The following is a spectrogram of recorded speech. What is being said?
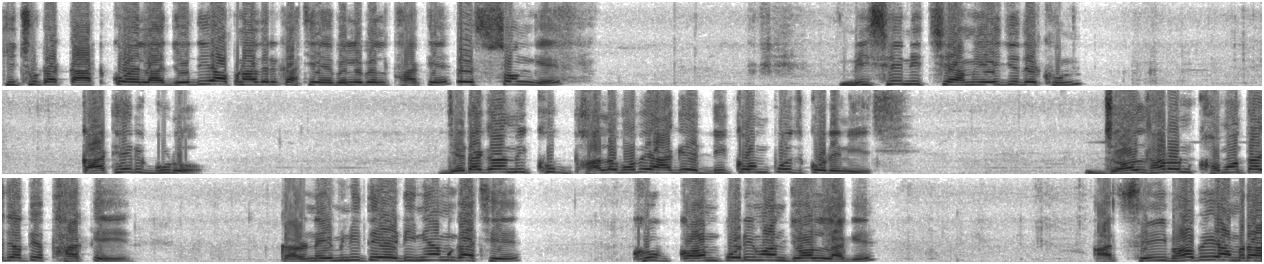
কিছুটা কাঠকয়লা যদি আপনাদের কাছে অ্যাভেলেবেল থাকে, এর সঙ্গে মিশিয়ে নিচ্ছি আমি। এই যে দেখুন, কাঠের গুঁড়ো, যেটাকে আমি খুব ভালোভাবে আগে ডিকম্পোজ করে নিয়েছি। জল ধারণ ক্ষমতা যাতে থাকে, কারণ এমনিতে এডিনিয়াম গাছে খুব কম পরিমাণ জল লাগে। আর সেইভাবেই আমরা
